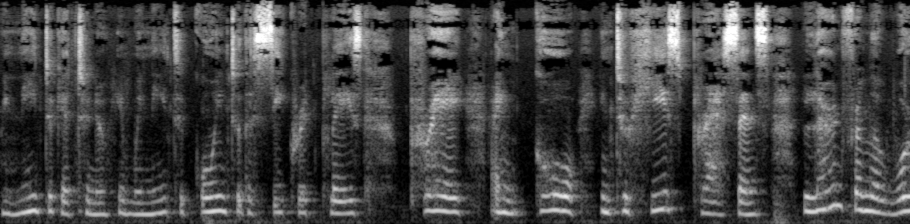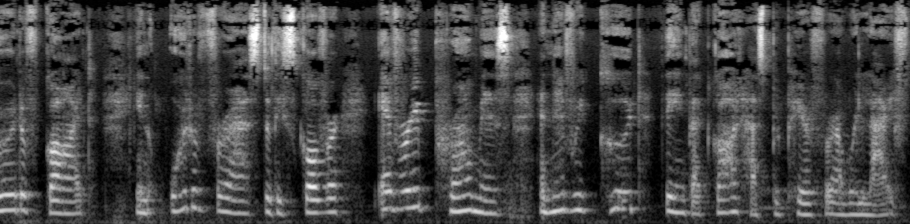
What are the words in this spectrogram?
We need to get to know Him. We need to go into the secret place pray and go into His presence. Learn from the Word of God in order for us to discover every promise and every good thing that God has prepared for our life.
